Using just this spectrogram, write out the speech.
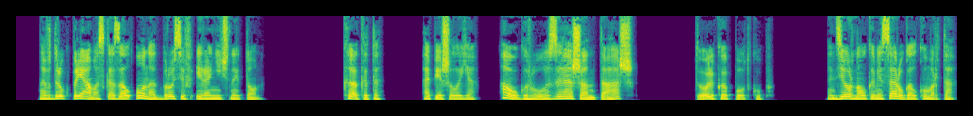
— вдруг прямо сказал он, отбросив ироничный тон. «Как это?» — опешила я. «А угрозы, а шантаж?» «Только подкуп», — дернул комиссар уголком рта.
